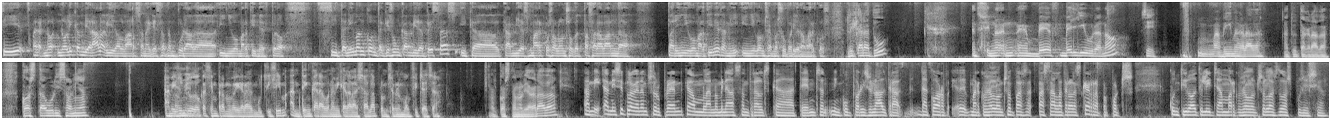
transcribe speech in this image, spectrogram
Sí, no, no li canviarà la vida al Barça en aquesta temporada Íñigo Martínez, però si tenim en compte que és un canvi de peces i que canvies Marcos Alonso que et passarà a banda per Íñigo Martínez, a mi Íñigo em sembla superior a Marcos. Ricard, a tu? Si no, ve, ve lliure, no? Sí. A mi m'agrada. A tu t'agrada. Costa, Uri, Sònia? A mi és un jugador que sempre m'ha agradat moltíssim. Entenc que ara una mica de baixada, però em sembla un bon fitxatge. El Costa no li agrada. A mi, a mi simplement em sorprèn que amb la nòmina de centrals que tens n'incorporis una altra. D'acord, eh, Marcos Alonso passa, passa a lateral esquerra, però pots continuar utilitzant Marcos Alonso les dues posicions.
